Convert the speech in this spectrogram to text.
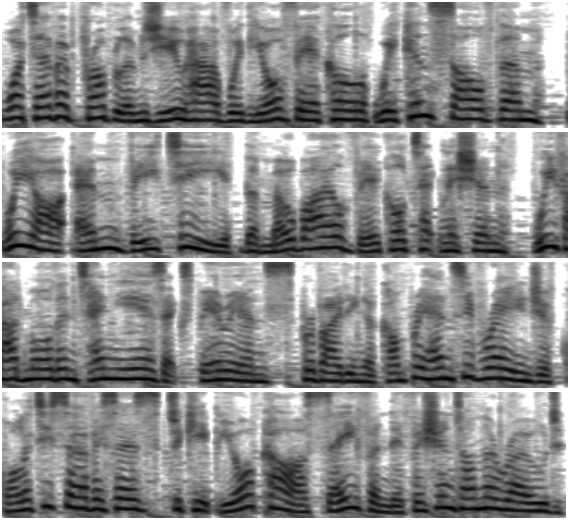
Whatever problems you have with your vehicle, we can solve them. We are MVT, the Mobile Vehicle Technician. We've had more than 10 years' experience providing a comprehensive range of quality services to keep your car safe and efficient on the road.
